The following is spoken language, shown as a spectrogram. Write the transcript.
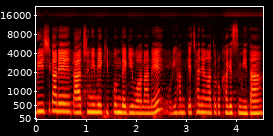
우리 이 시간에 나 주님의 기쁨 되기 원하네 우리 함께 찬양하도록 하겠습니다.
